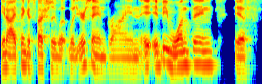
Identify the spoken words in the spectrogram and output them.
you know, I think especially what, what you're saying, Brian, it, it'd be one thing if,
